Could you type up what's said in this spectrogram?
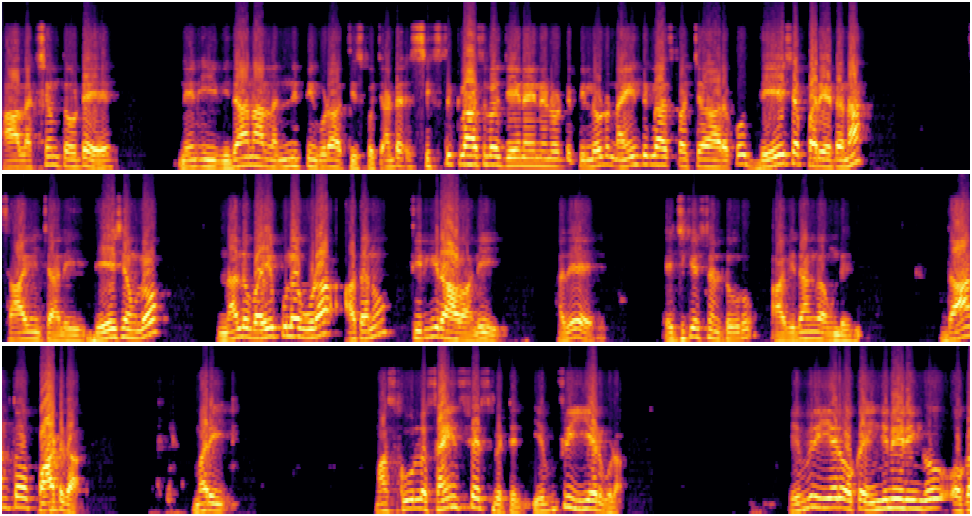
ఆ లక్ష్యంతో నేను ఈ విధానాలన్నింటినీ కూడా తీసుకొచ్చా. అంటే సిక్స్త్ క్లాస్లో జాయిన్ అయినటువంటి పిల్లోడు నైన్త్ క్లాస్కి వచ్చే వరకు దేశ పర్యటన సాగించాలి. దేశంలో నలువైపులో కూడా అతను తిరిగి రావాలి. అదే ఎడ్యుకేషనల్ టూరు ఆ విధంగా ఉండేది. దాంతో పాటుగా మరి మా స్కూల్లో సైన్స్ ఫేర్స్ పెట్టేది ఎవ్రీ ఇయర్ కూడా. ఎవ్రీ ఇయర్ ఒక ఇంజనీరింగ్ ఒక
